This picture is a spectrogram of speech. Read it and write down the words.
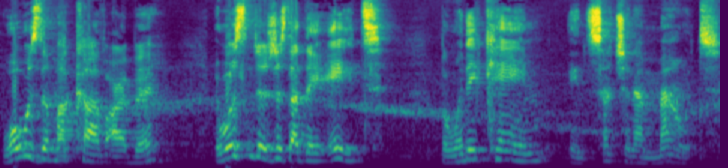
What was the Makkah of Arbe? It wasn't just that they ate, but when they came in such an amount,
